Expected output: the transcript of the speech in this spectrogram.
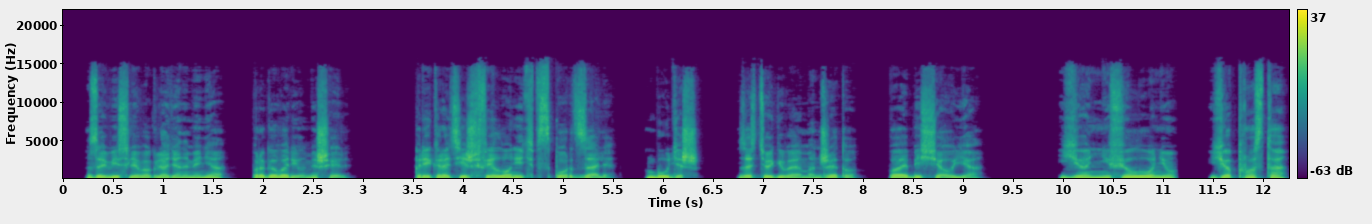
– завистливо глядя на меня, проговорил Мишель. «Прекратишь филонить в спортзале? Будешь», – застегивая манжету, пообещал я. «Я не филоню, я просто...»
